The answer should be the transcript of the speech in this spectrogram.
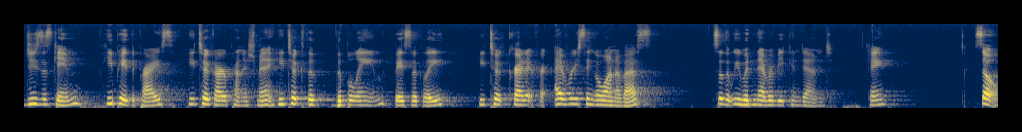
Jesus came, He paid the price, He took our punishment, He took the, the blame, basically. He took credit for every single one of us so that we would never be condemned. Okay? So,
